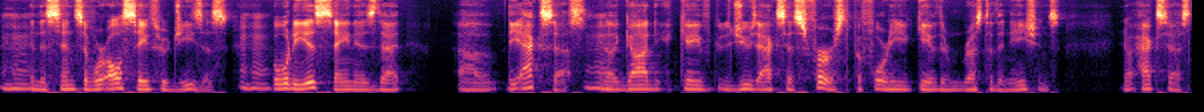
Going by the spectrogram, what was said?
in the sense of we're all saved through Jesus. But what he is saying is that uh, the access, you know, God gave the Jews access first before he gave the rest of the nations, you know, access.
